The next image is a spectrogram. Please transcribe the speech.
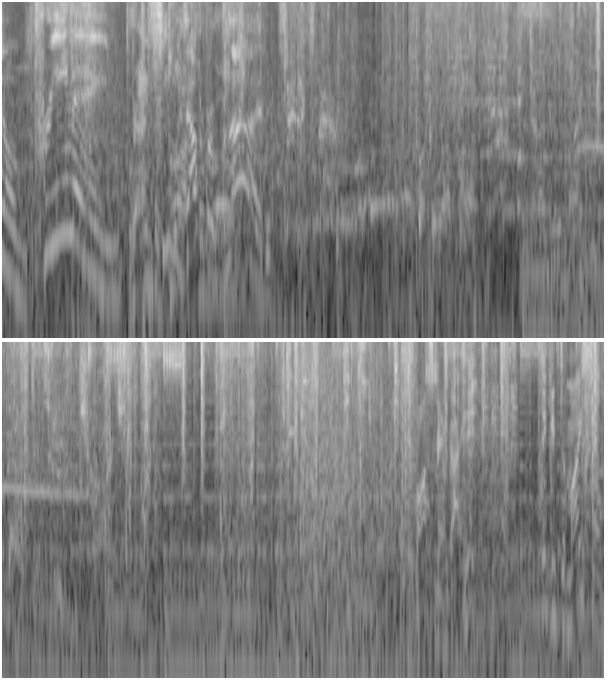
Awesome! Pre-main! And he was out for road. blood! Buckle up, pup. Time to remind these bastards who's in charge. Boss man got hit. Thinking to myself,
